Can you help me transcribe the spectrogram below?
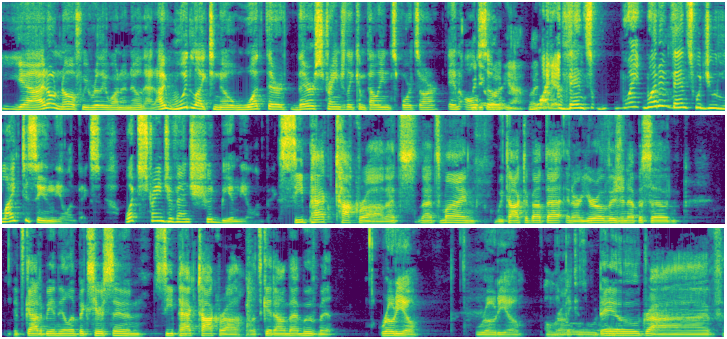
Yeah, I don't know if we really want to know that. I would like to know what their their strangely compelling sports are, and also yeah, what events what, what events would you like to see in the Olympics? What strange events should be in the Olympics? Sepak Takraw, that's that's mine. We talked about that in our Eurovision episode. It's got to be in the Olympics here soon. Sepak Takraw, let's get on that movement. Rodeo, rodeo, Olympic rodeo drive.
